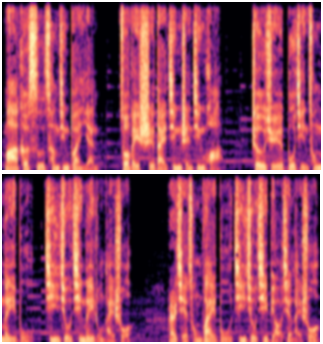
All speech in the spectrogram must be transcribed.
马克思曾经断言，作为时代精神精华，哲学不仅从内部及就其内容来说，而且从外部及就其表现来说，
